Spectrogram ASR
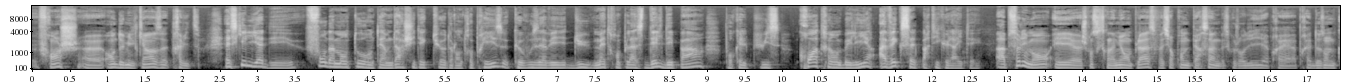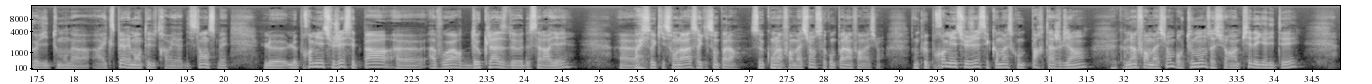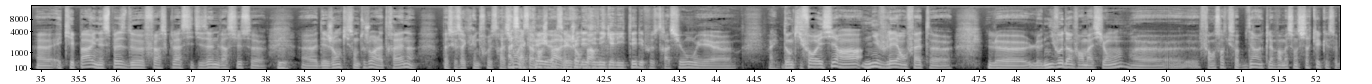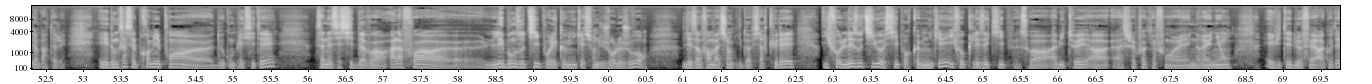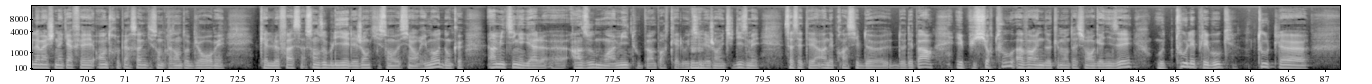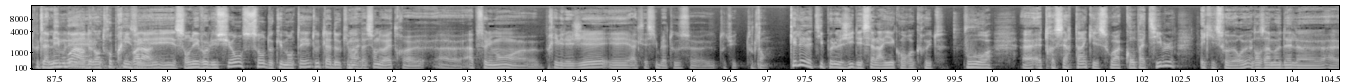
franche en 2015, très vite. Est-ce qu'il y a des fondamentaux en termes d'architecture de l'entreprise que vous avez dû mettre en place dès le départ pour qu'elle puisse croître et embellir avec cette particularité Absolument, et euh, je pense que ce qu'on a mis en place va surprendre personne, parce qu'aujourd'hui, après, après deux ans de Covid, tout le monde a, a expérimenté du travail à distance, mais le, le premier sujet, c'est de pas euh, avoir deux classes de, de salariés. Euh. Ceux qui sont là, ceux qui sont pas là, ceux qui ont Ouais. l'information, ceux qui n'ont pas l'information. Donc le premier sujet, c'est comment est-ce qu'on partage bien l'information pour que tout le monde soit sur un pied d'égalité euh, et qu'il n'y ait pas une espèce de first class citizen versus euh, Mm. euh, des gens qui sont toujours à la traîne parce que ça crée une frustration Ah, ça et ça crée, marche pas. ça les crée gens des partent. inégalités, des frustrations et euh, ouais. Donc il faut réussir à niveler en fait euh, le, le niveau d'information, euh, faire en sorte qu'il soit bien, que l'information circule, qu'elle soit bien partagée. Et donc ça c'est le premier point euh, de complexité. Ça nécessite d'avoir à la fois euh, les bons outils pour les communications du jour le jour, les informations qui doivent circuler. Il faut les outils aussi pour communiquer. Il faut que les équipes soient habituées à, à chaque fois qu'elles font une réunion, éviter de le faire à côté de la machine à café entre personnes qui sont présentes au bureau, mais qu'elles le fassent sans oublier les gens qui sont aussi en remote. Donc euh, un meeting égale euh, un Zoom ou un Meet ou peu importe quel outil Mhm. les gens utilisent, mais ça c'était un des principes de, de départ. Et puis surtout avoir une documentation organisée où tous les playbooks, toute le, toute la mémoire les- de l'entreprise Voilà. et, son évolution sont documentées. toute la documentation doit être euh, euh, absolument euh, privilégiée et accessible à tous euh, tout de suite, tout le temps. Quelle est la typologie des salariés qu'on recrute? Pour euh, être certain qu'ils soient compatibles et qu'ils soient heureux dans un modèle euh,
